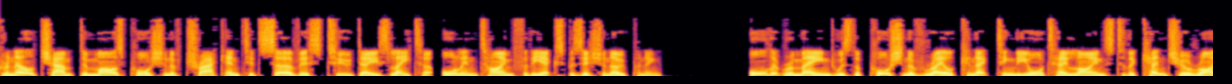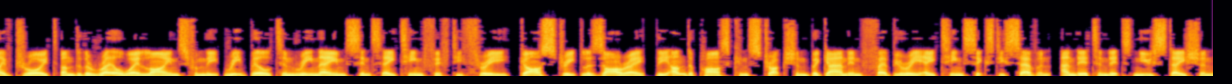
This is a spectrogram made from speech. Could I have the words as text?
Grenelle Champ de Mars portion of track entered service two days later, all in time for the exposition opening. All that remained was the portion of rail connecting the Auteuil lines to the Ceinture Rive Droit under the railway lines from the rebuilt and renamed since 1853 Gare Street Lazare. The underpass construction began in February 1867, and it and its new station,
